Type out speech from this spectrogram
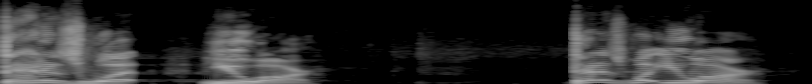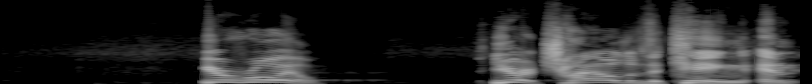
That is what you are. That is what you are. You're royal. You're a child of the king. And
